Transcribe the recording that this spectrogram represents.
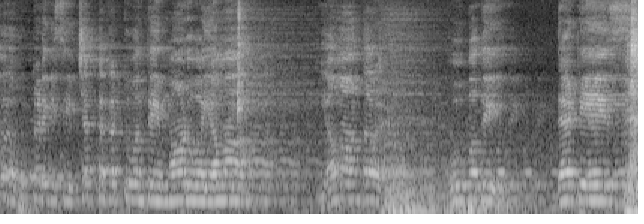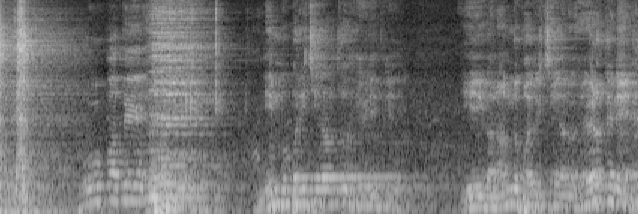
ಕೆಟ್ಟವರ ಹುಟ್ಟಡಗಿಸಿ ಚತ್ತ ಕಟ್ಟುವಂತೆ ಮಾಡುವ ಯಮ. ಯಮ ಅಂತಾರೆ. ಭೂಪತಿ. That is Bhupati. ನಿಮ್ಮ ಪರಿಚಯ ಅಂತೂ ಹೇಳಿದ್ರಿ. ಈಗ ನನ್ನ ಪರಿಚಯ ಹೇಳ್ತೇನೆ.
